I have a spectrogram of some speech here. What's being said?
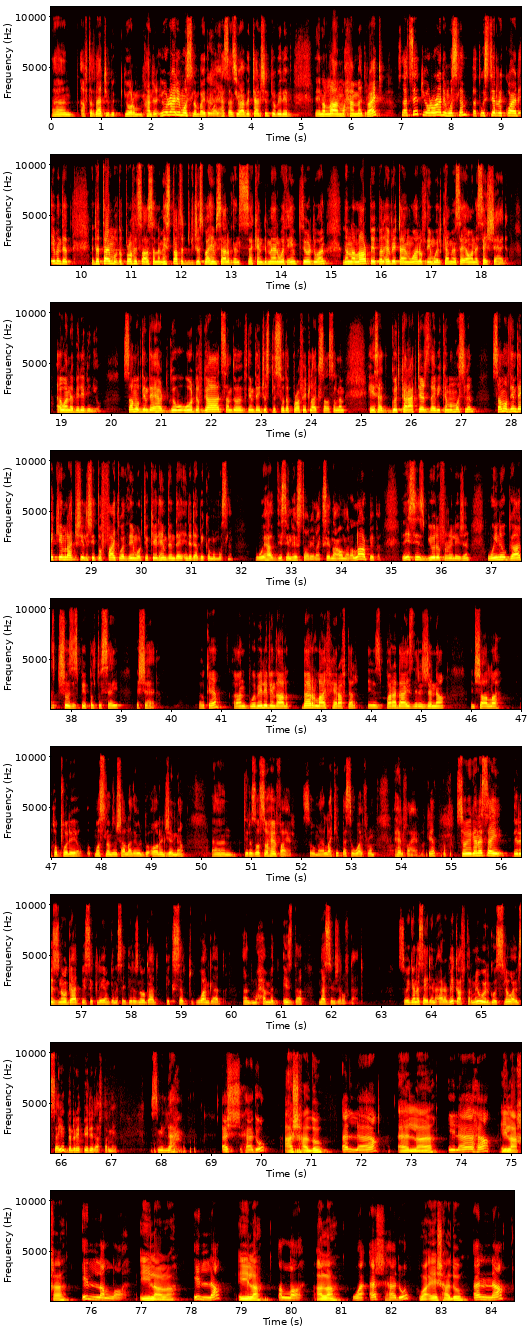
And after that, you, you're, you're already Muslim, by the way, since you have attention to believe in Allah and Muhammad, right? So that's it. You're already Muslim. But we still required, even that at the time of the Prophet ﷺ, he started just by himself, then second man with him, third one. Then a lot of people, every time one of them will come and say, I want to say Shahada. I want to believe in you. Some of them they heard good word of God. Some of them they just saw the Prophet like Sallallahu He said good characters. They became a Muslim. Some of them they came like to fight with them or to kill him. Then they ended up becoming a Muslim. We have this in history, like Sayyidina Umar, a lot of people. This is beautiful religion. We know God chooses people to say Shahada. Okay? And we believe in the better life hereafter. There is paradise, there is Jannah. Inshallah, hopefully Muslims, inshallah, they will be all in Jannah. And there is also hellfire. So may Allah keep us away from hellfire. Okay? So you're gonna say there is no God, basically. I'm gonna say there is no God except one God, and Muhammad is the messenger of God. So you're going to say it in Arabic after me. We'll go slow. I'll say it, then repeat it after me. Bismillah. Ashhadu. Ashhadu. Allah. Allah. Ilaha. Ilaha. Illallah. Illallah. Illa. Illa. Allah. Allah. وأشهد وأشهد أن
